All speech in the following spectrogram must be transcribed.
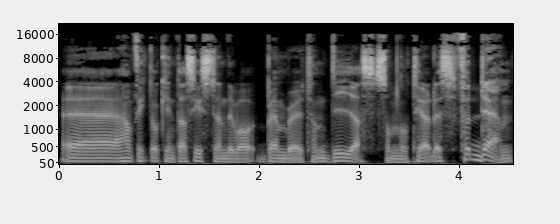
Eh, han fick dock inte assisten, det var Ben Brereton Diaz som noterades för den.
